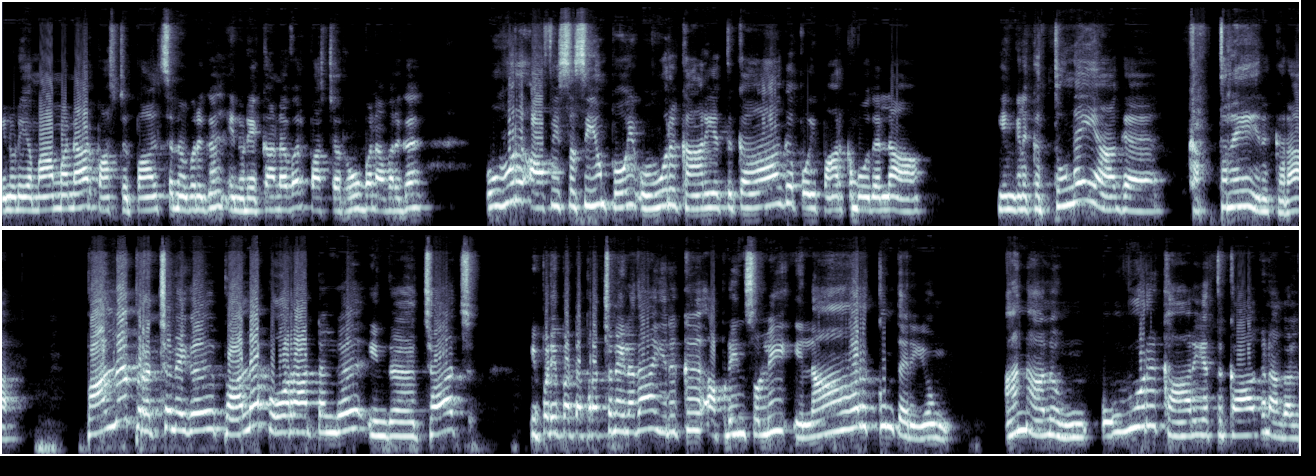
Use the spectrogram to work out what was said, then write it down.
என்னுடைய மாமனார் பாஸ்டர் பால்சன் அவர்கள் என்னுடைய கணவர் பாஸ்டர் ரூபன் அவர்கள் ஒவ்வொரு ஆபீசஸையும் போய் ஒவ்வொரு காரியத்துக்காக போய் பார்க்கும் போதெல்லாம் எங்களுக்கு துணையாக கத்தரே இருக்கிறார். பல பிரச்சனைகள் பல போராட்டங்கள் இந்த சர்ச் இப்படிப்பட்ட பிரச்சனையில தான் இருக்கு அப்படின்னு சொல்லி எல்லாருக்கும் தெரியும். ஆனாலும் ஒவ்வொரு காரியத்துக்காக நாங்கள்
